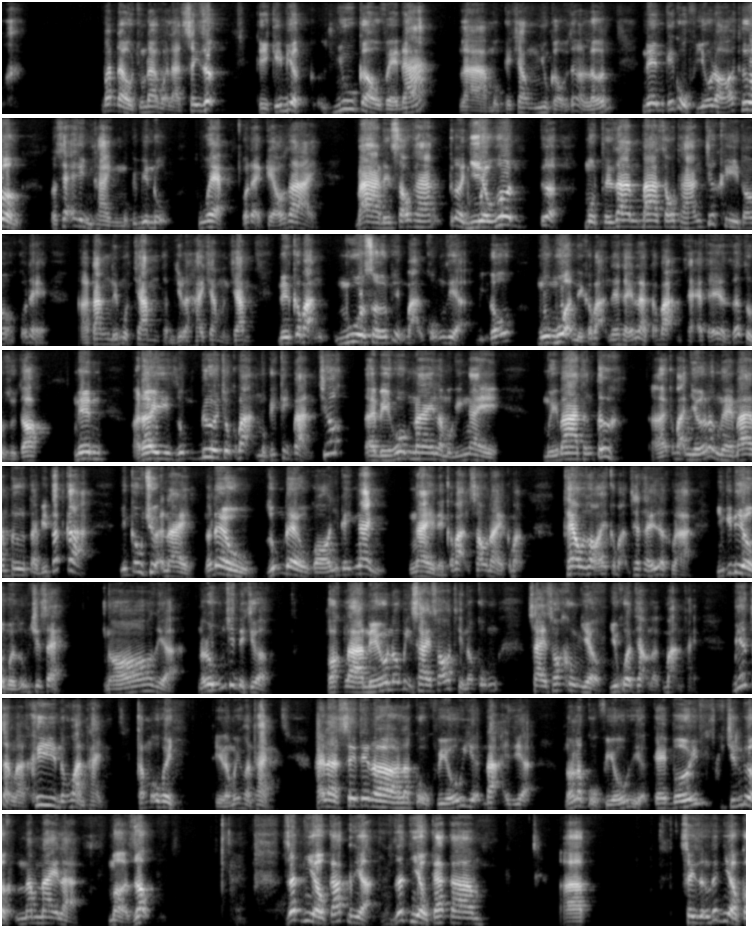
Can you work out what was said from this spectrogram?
bắt đầu chúng ta gọi là xây dựng thì cái việc nhu cầu về đá là một cái trong nhu cầu rất là lớn. Nên cái cổ phiếu đó thường nó sẽ hình thành một cái biên độ thu hẹp có thể kéo dài 3 đến 6 tháng tức là nhiều hơn tức là một thời gian 3 6 tháng trước khi nó có thể à, tăng đến 100 thậm chí là 200 phần trăm. Nên các bạn mua sớm thì các bạn cũng gì ạ bị lỗ mua muộn thì các bạn sẽ thấy là các bạn sẽ thấy là rất là rủi ro. Nên ở đây Dũng đưa cho các bạn một cái kịch bản trước tại vì hôm nay là một cái ngày 13 tháng 4 Đấy, các bạn nhớ là ngày 3 tháng 4 tại vì tất cả những câu chuyện này nó đều Dũng đều có những cái ngành ngày để các bạn sau này các bạn theo dõi các bạn sẽ thấy được là những cái điều mà Dũng chia sẻ nó gì ạ à? nó đúng trên thị trường hoặc là nếu nó bị sai sót thì nó cũng sai sót không nhiều nhưng quan trọng là các bạn phải biết rằng là khi nó hoàn thành các mẫu hình thì nó mới hoàn thành hay là CTR là cổ phiếu hiện tại gì ạ nó là cổ phiếu gì ạ? cái với chiến lược năm nay là mở rộng rất nhiều các gì ạ rất nhiều các uh, uh, xây dựng rất nhiều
